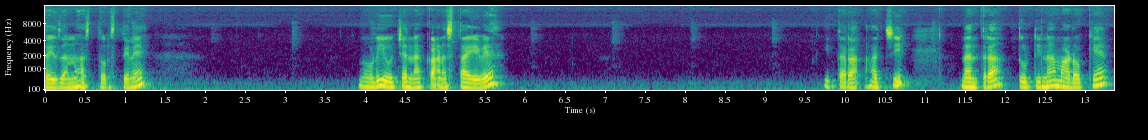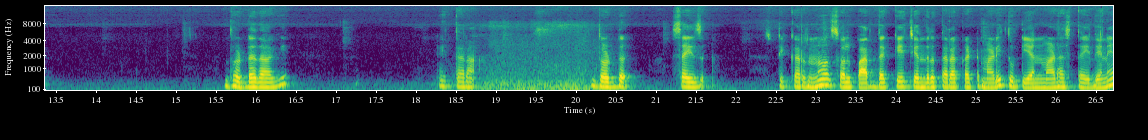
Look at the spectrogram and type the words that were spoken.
ಸೈಜನ್ನು ಹಚ್ಚಿ ತೋರಿಸ್ತೇನೆ. ನೋಡಿ ಇವು ಚೆನ್ನಾಗಿ ಕಾಣಿಸ್ತಾ ಇವೆ. ಈ ಥರ ಹಚ್ಚಿ ನಂತರ ತುಟಿನ ಮಾಡೋಕ್ಕೆ ದೊಡ್ಡದಾಗಿ ಈ ಥರ ದೊಡ್ಡ ಸೈಜ್ ಸ್ಟಿಕ್ಕರನ್ನು ಸ್ವಲ್ಪ ಅರ್ಧಕ್ಕೆ ಚಂದ್ರ ಥರ ಕಟ್ ಮಾಡಿ ತುಟಿಯನ್ನು ಮಾಡಿ ಇದ್ದೇನೆ.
